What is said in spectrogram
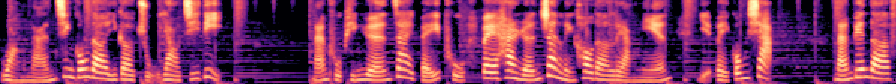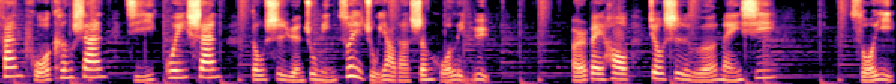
往南进攻的一个主要基地。南浦平原在北浦被汉人占领后的两年，也被攻下。南边的翻婆坑山及龟山，都是原住民最主要的生活领域，而背后就是峨眉溪，所以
